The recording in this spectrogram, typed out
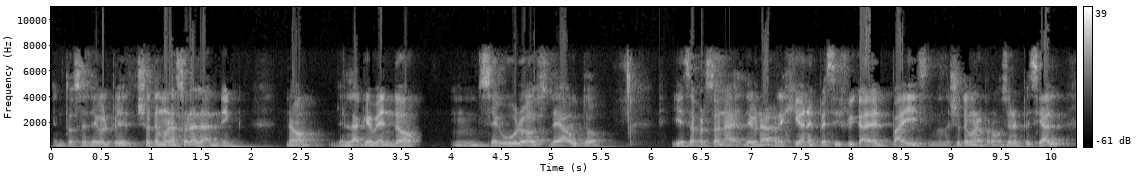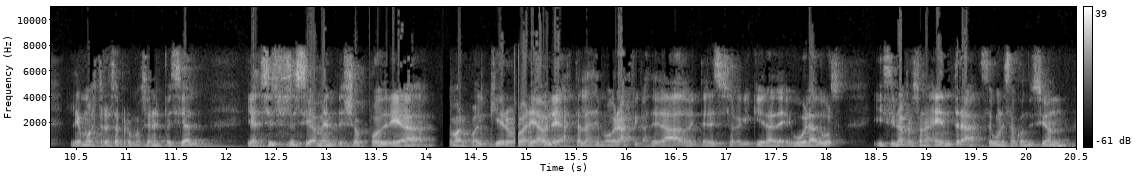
Entonces, de golpe, yo tengo una sola landing, ¿no? En la que vendo mm, seguros de auto y esa persona es de una región específica del país donde yo tengo una promoción especial, le muestro esa promoción especial. Y así sucesivamente. Yo podría tomar cualquier variable, hasta las demográficas, de edad o intereses o lo que quiera de Google AdWords, y si una persona entra según esa condición,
